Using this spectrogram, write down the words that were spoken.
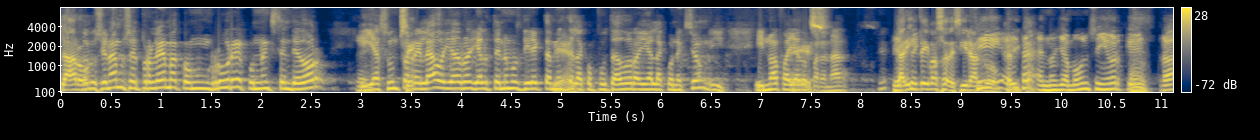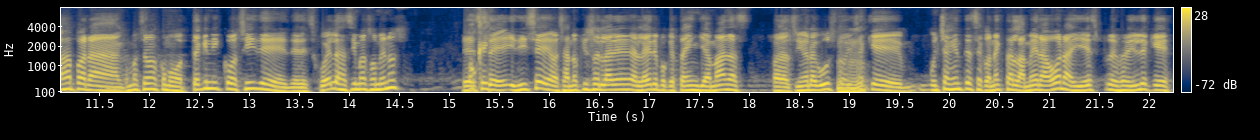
solucionamos el problema con un router, con un extendedor y asunto Sí. arreglado, ya, ya lo tenemos directamente Bien. a la computadora, ya la conexión y, y no ha fallado Eso. para nada. Carita, ibas a decir algo, Sí, ahorita Carita. nos llamó un señor que es- trabaja para, ¿cómo se llama? Como técnico así de, de escuelas, así más o menos. Este, Y dice, o sea, no quiso el aire, al aire porque está en llamadas para el señor Augusto. Dice que mucha gente se conecta a la mera hora y es preferible que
